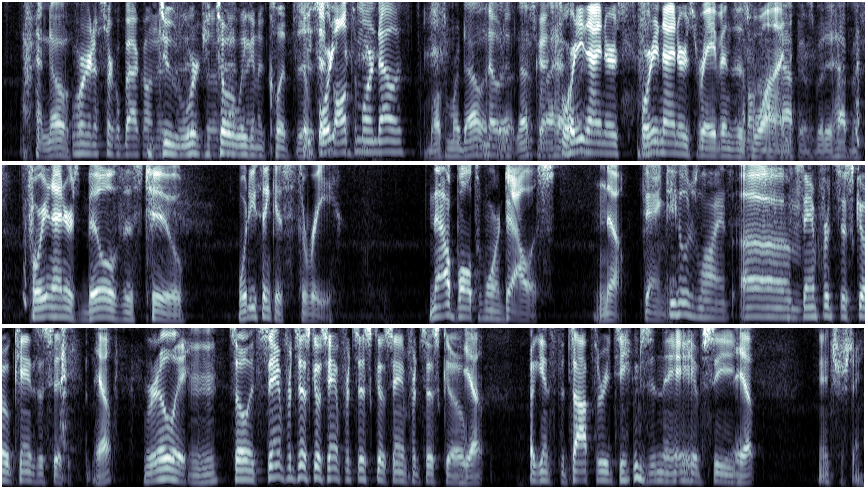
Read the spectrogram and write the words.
I know. We're gonna circle back on this. Dude, we're it totally going to clip this. said 40 Baltimore and Dallas. Baltimore, Dallas. Noted. uh, that's Okay. what I have. 49ers 49ers Ravens I is don't know how it one. happens, but it happens. 49ers Bills is two. What do you think is three? now Baltimore and Dallas. No. Dang it. Steelers Lions. Um, San Francisco, Kansas City. Yep. Really? So it's San Francisco, San Francisco, San Francisco Yep. Against the top three teams in the AFC. Yep. Interesting.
